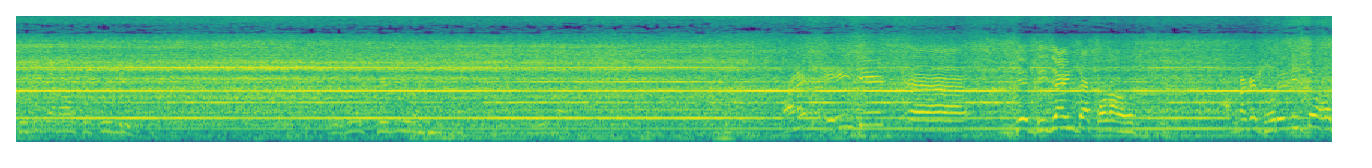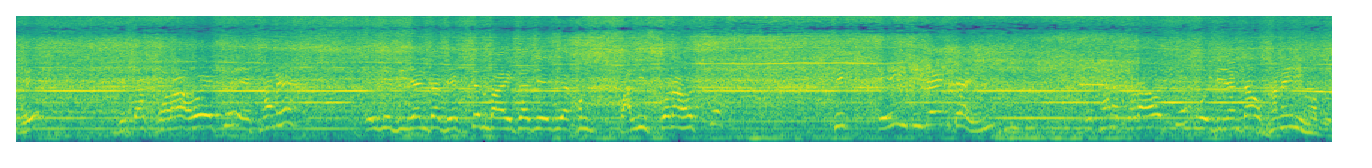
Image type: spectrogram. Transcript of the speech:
ছবিটা নাও তো 2D এগুলো 3D হয়। মানে এই যে আহ, যে ডিজাইনটা করা হচ্ছে আপনাকে ধরে নিতে হবে যেটা করা হয়েছে এখানে এই যে ডিজাইনটা দেখছেন বা এটা যে এখন পালিশ করা হচ্ছে, ঠিক এই ডিজাইনটাই এখানে করা হচ্ছে, ওই ডিজাইনটা ওখানেই হবে।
